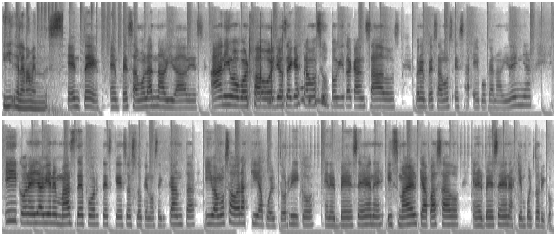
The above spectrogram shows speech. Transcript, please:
Y Elena Méndez. Gente, empezamos las navidades. Ánimo, por favor. Yo sé que estamos un poquito cansados, pero empezamos esa época navideña y con ella vienen más deportes, que eso es lo que nos encanta. Y vamos ahora aquí a Puerto Rico, en el BSN. Ismael, ¿qué ha pasado en el BSN aquí en Puerto Rico?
